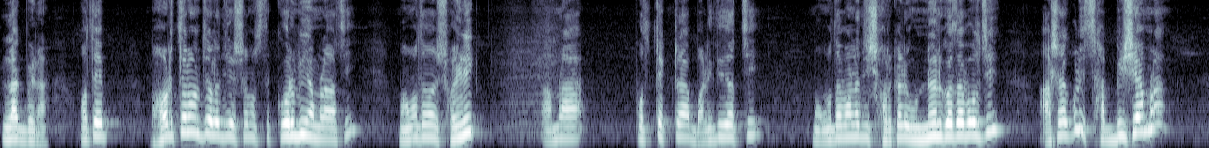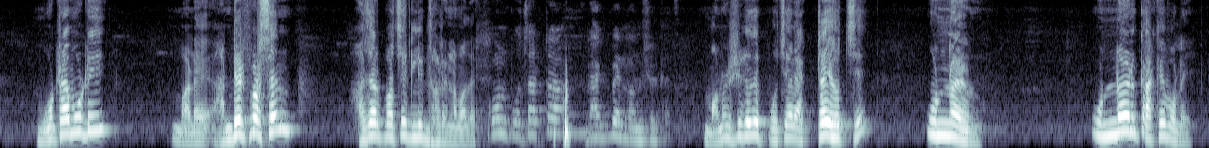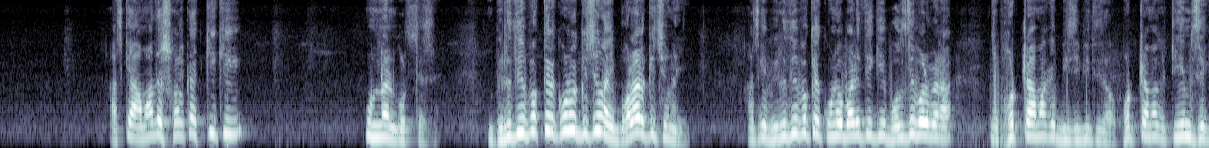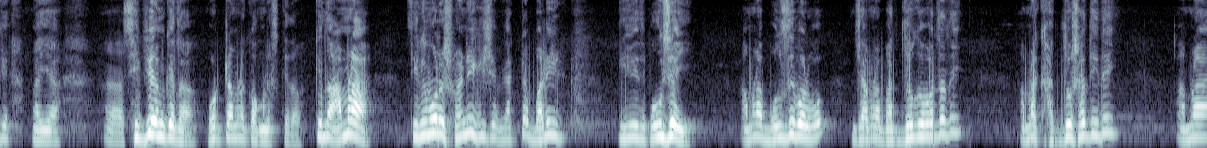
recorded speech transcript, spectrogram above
লাগবে না। অতএব ভারতের অঞ্চলে যে সমস্ত কর্মী আমরা আছি মমতা সৈনিক আমরা প্রত্যেকটা বাড়িতে যাচ্ছি মমতা ব্যানার্জি সরকারের উন্নয়নের কথা বলছি আশা করি ছাব্বিশে আমরা মোটামুটি মানে হান্ড্রেড পারসেন্ট হাজার পাঁচেক লিড ধরেন আমাদের। কোন প্রচারটা রাখবেন মানুষের কাছে? মানুষের কাছে প্রচার একটাই হচ্ছে উন্নয়ন। উন্নয়ন কাকে বলে? আজকে আমাদের সরকার কি কি উন্নয়ন করতেছে? বিরোধী পক্ষের কোনো কিছু নাই, বলার কিছু নেই। আজকে বিরোধী পক্ষে কোনো বাড়িতে গিয়ে বলতে পারবে না যে ভোটটা আমাকে বিজেপিতে দাও, ভোটটা আমাকে টিএমসিকে ইয়া সিপিএমকে দাও, ভোটটা আমরা কংগ্রেসকে দাও। কিন্তু আমরা তৃণমূলের সৈনিক হিসেবে একটা বাড়ির গিয়ে পৌঁছাই, আমরা বলতে পারব যে আমরা বার্ধক্য ভাতা দিই আমরা খাদ্যসাথী দিই, আমরা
